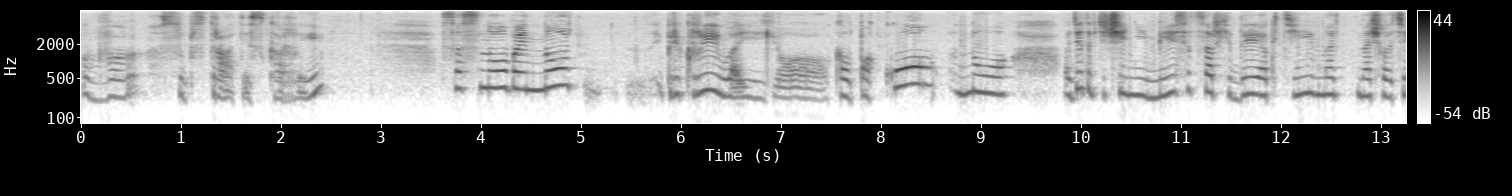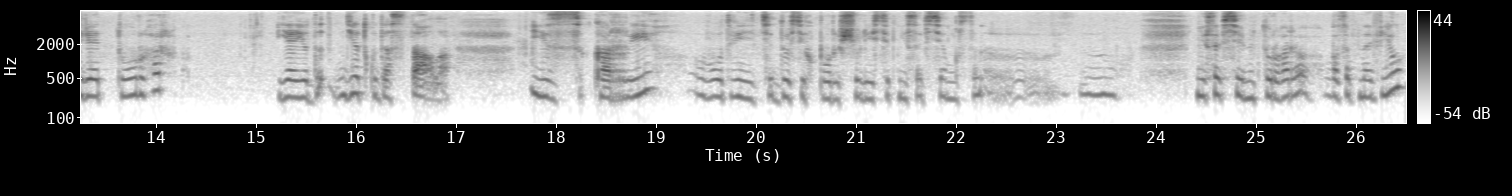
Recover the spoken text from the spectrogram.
в субстрат из коры сосновой, но прикрыла ее колпаком, но где-то в течение месяца орхидея активно начала терять тургор. Я ее детку достала из коры. Вот видите, до сих пор еще листик не совсем. Э, не совсем тургор возобновил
